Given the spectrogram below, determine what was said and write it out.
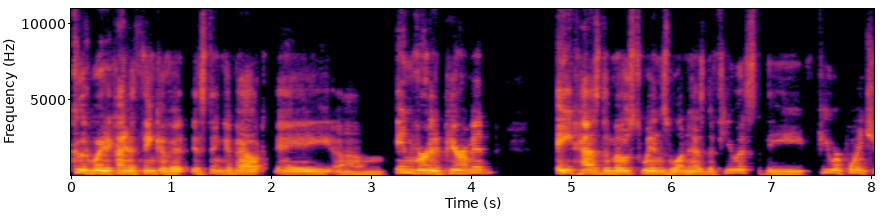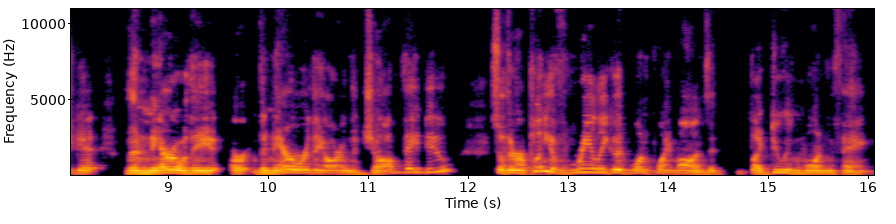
good way to kind of think of it is think about a um, inverted pyramid. Eight has the most wins, one has the fewest. The fewer points you get, the narrower they are, the narrower they are in the job they do. So there are plenty of really good one point mons at like doing one thing.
